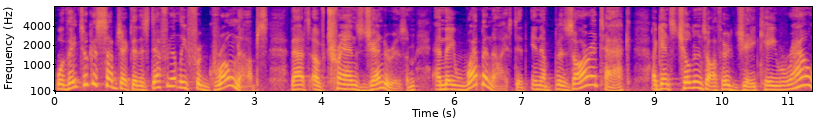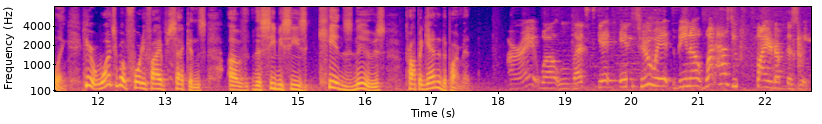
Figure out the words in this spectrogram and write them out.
Well, they took a subject that is definitely for grown ups, that of transgenderism, and they weaponized it in a bizarre attack against children's author J.K. Rowling. Here, watch about 45 seconds of the CBC's Kids News propaganda department right, well, let's get into it. Vina, what has you fired up this week?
